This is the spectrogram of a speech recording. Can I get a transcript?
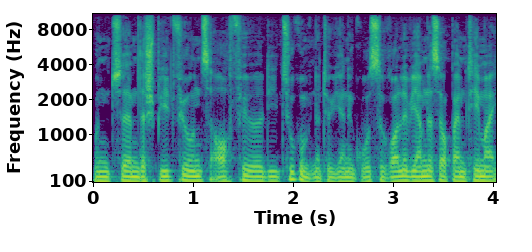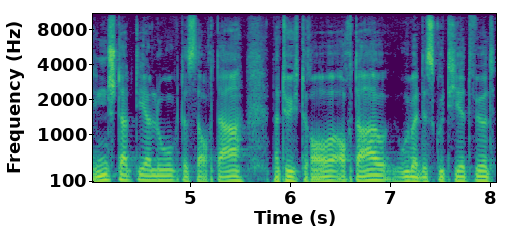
Und ähm, das spielt für uns auch für die Zukunft natürlich eine große Rolle. Wir haben das auch beim Thema Innenstadtdialog, dass auch da natürlich auch darüber diskutiert wird,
